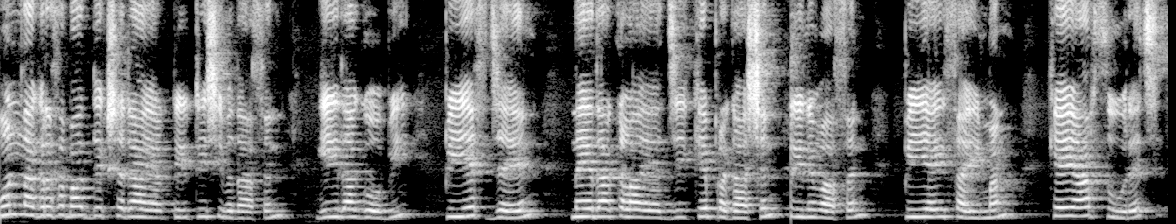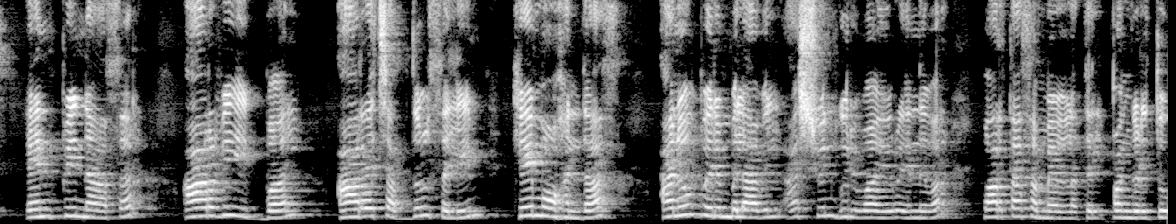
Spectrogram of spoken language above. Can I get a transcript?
മുൻ നഗരസഭാ അധ്യക്ഷരായ T T Sivadasan Geetha Gopi P S Jayan നേതാക്കളായ G K Prakashan Sreenivasan P I Simon K R Sooraj N P Nasar R V Iqbal R H Abdul Salim K Mohandas Anoop പെരുമ്പലാവിൽ അശ്വിൻ ഗുരുവായൂർ എന്നിവർ വാർത്താസമ്മേളനത്തിൽ പങ്കെടുത്തു.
